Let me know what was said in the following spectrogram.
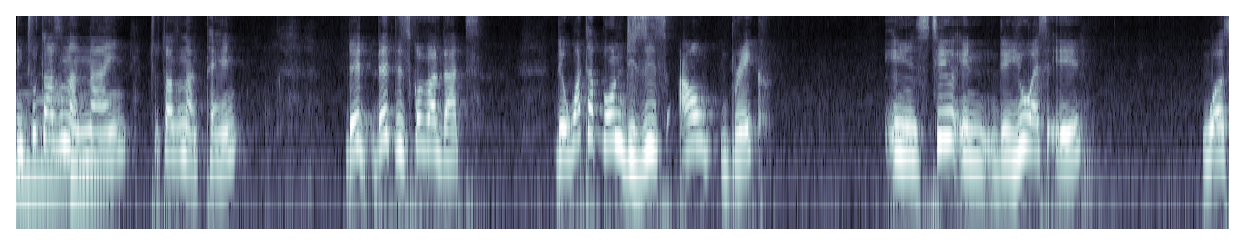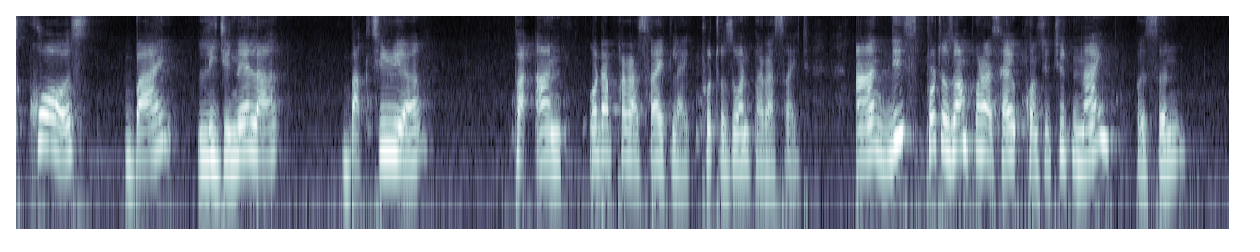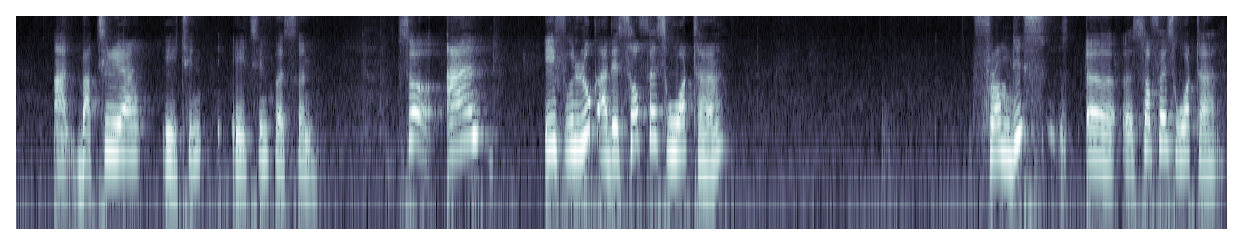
In 2009, 2010, they, they discovered that the waterborne disease outbreak in, still in the USA was caused by Legionella bacteria and other parasite like protozoan parasite. And this protozoan parasite constitute 9% and bacteria 18, 18%. So, and if we look at the surface water, from this uh, uh surface water,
